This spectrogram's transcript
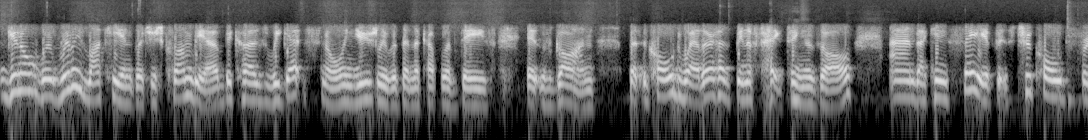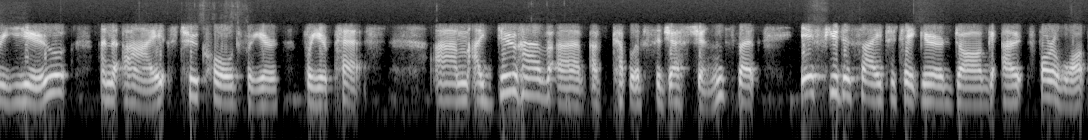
you know, we're really lucky in British Columbia because we get snow, and usually within a couple of days it's gone. But the cold weather has been affecting us all. And I can say if it's too cold for you and I, it's too cold for your for your pets. Um, I do have a, a couple of suggestions that if you decide to take your dog out for a walk,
